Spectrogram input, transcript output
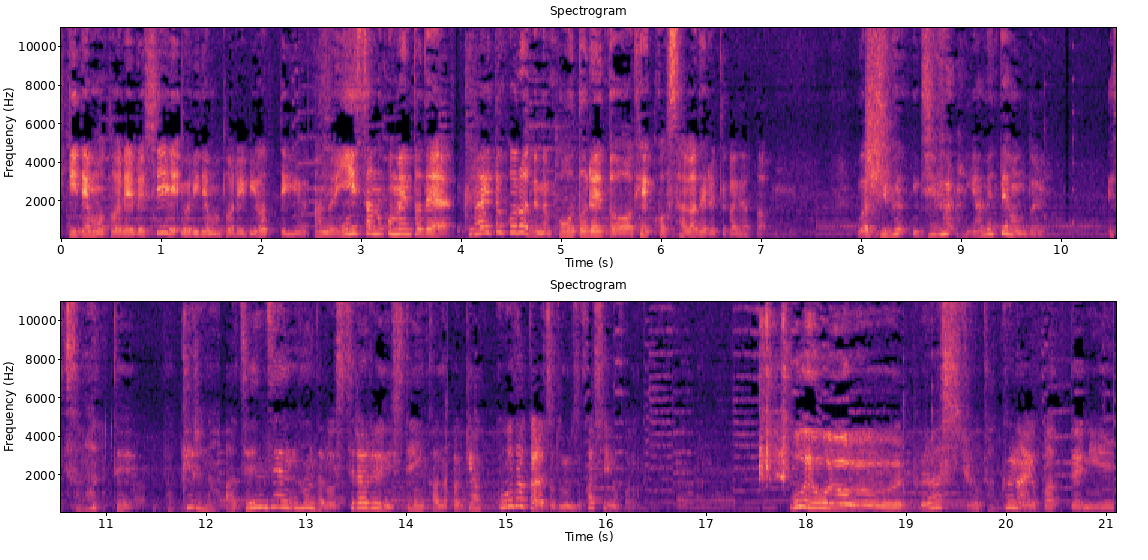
きでも撮れるし、よりでも撮れるよっていう。あの、インスタのコメントで、暗いところでのポートレートは結構差が出るって書いてあった。うわ、自分、自分、やめて、本当に。え、ちょっと待って、ボケるな。あ、全然、なんだろう、ステラルーにしていいかな。逆光だからちょっと難しいのかな。おいおいおいおいフラッシュを焚くなよ勝手に。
